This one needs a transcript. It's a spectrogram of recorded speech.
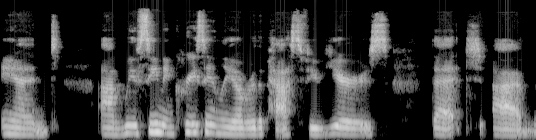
and um, we've seen increasingly over the past few years that um,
